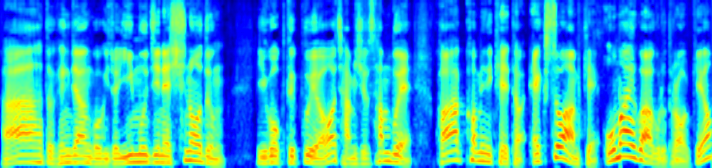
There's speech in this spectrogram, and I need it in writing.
아, 또 굉장한 곡이죠. 이무진의 신호등. 이 곡 듣고요. 잠시 후 3부에 과학 커뮤니케이터 엑소와 함께 오마이 과학으로 돌아올게요.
